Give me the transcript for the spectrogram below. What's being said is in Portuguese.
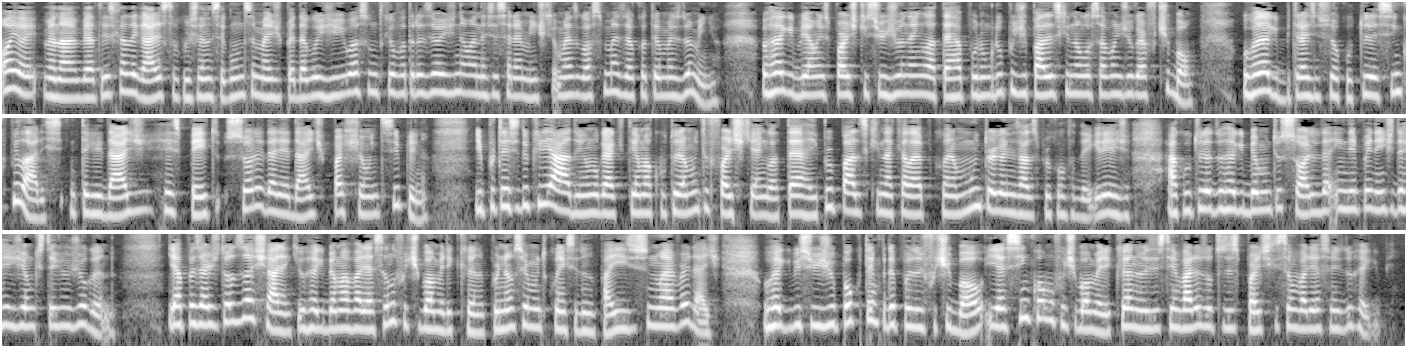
Oi, oi, meu nome é Beatriz Calegari, estou cursando o segundo semestre de Pedagogia e o assunto que eu vou trazer hoje não é necessariamente o que eu mais gosto, mas é o que eu tenho mais domínio. O rugby é um esporte que surgiu na Inglaterra por um grupo de padres que não gostavam de jogar futebol. O rugby traz em sua cultura cinco pilares: integridade, respeito, solidariedade, paixão e disciplina. E por ter sido criado em um lugar que tem uma cultura muito forte que é a Inglaterra e por padres que naquela época eram muito organizados por conta da igreja, a cultura do rugby é muito sólida, independente da região que estejam jogando. E apesar de todos acharem que o rugby é uma variação do futebol americano por não ser muito conhecido no país, isso não é verdade. O rugby surgiu pouco tempo depois do futebol e, assim como o futebol americano, existem vários outros esportes que são variações do rugby.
